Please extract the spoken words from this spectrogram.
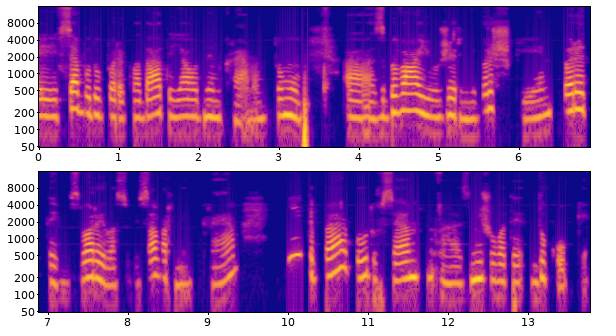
І все буду перекладати я одним кремом. Тому а, збиваю жирні вершки, перед тим зварила собі заварний крем. І тепер буду все змішувати докупки.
